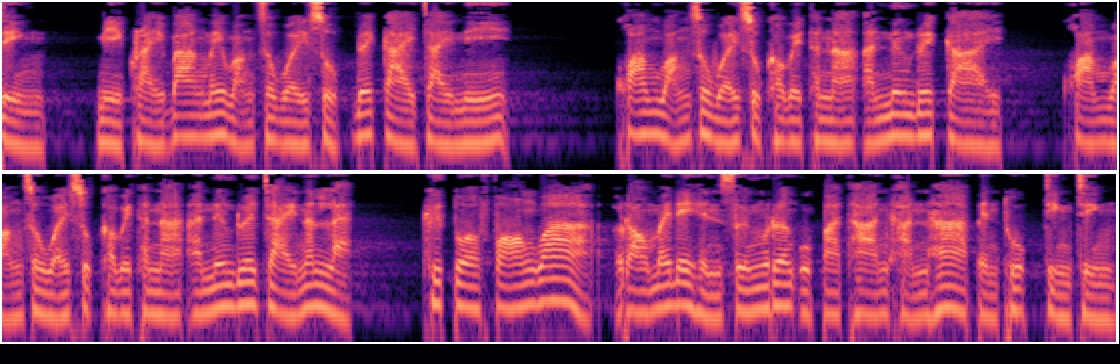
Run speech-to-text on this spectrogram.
จริง มีใครบ้างไม่หวังเสวยสุขด้วยกายใจนี้ ความหวังเสวยสุขเวทนาอันเนื่องด้วยกาย ความหวังเสวยสุขเวทนาอันเนื่องด้วยใจนั่นแหละ คือตัวฟ้องว่าเราไม่ได้เห็นซึ้งเรื่องอุปาทานขันห้าเป็นทุกข์จริง ๆ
